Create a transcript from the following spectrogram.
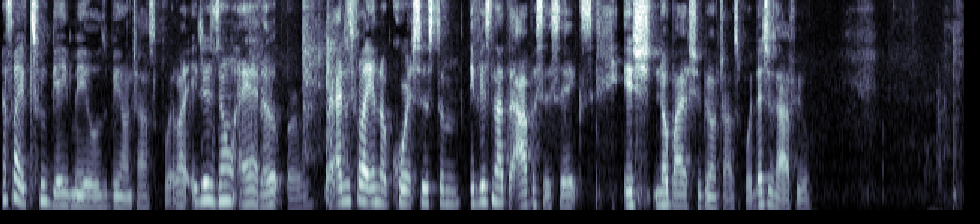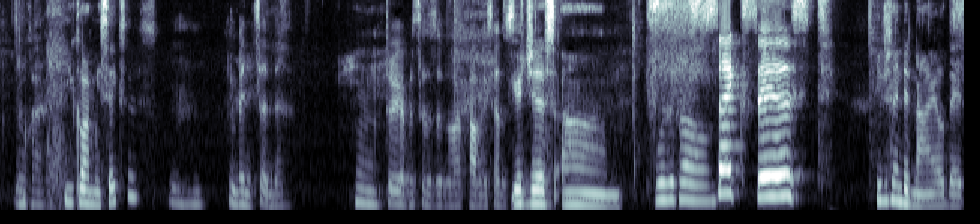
That's like two gay males being on child support. Like it just don't add up, bro. Like, I just feel like in a court system, if it's not the opposite sex, it sh- nobody should be on child support. That's just how I feel. Okay. You call me sexist? Been said that. Three episodes ago, I probably said the Hmm. You're just um, what's it called? sexist. You're just in denial that,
